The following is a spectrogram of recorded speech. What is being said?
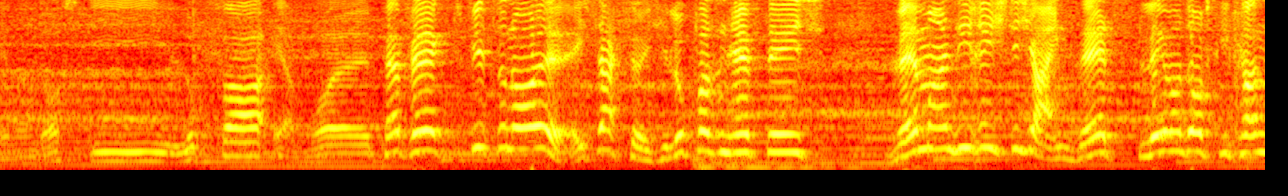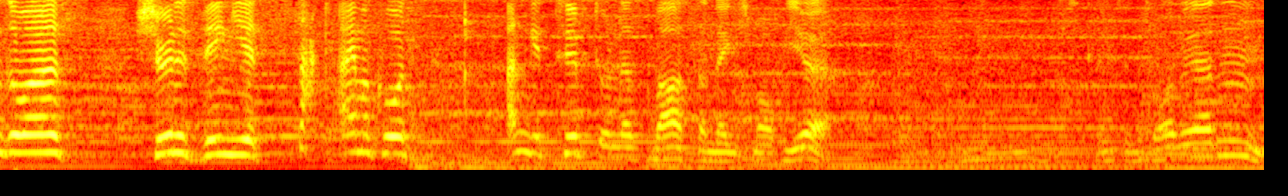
Lewandowski. Lupfer. Jawohl. Perfekt. 4 zu 0. Ich sag's euch, die Lupfer sind heftig. Wenn man die richtig einsetzt. Lewandowski kann sowas. Schönes Ding hier. Zack, einmal kurz angetippt und das war's dann, denke ich mal, auch hier. Das könnte ein Tor werden.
